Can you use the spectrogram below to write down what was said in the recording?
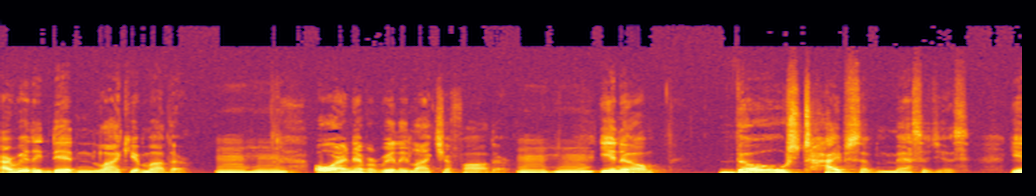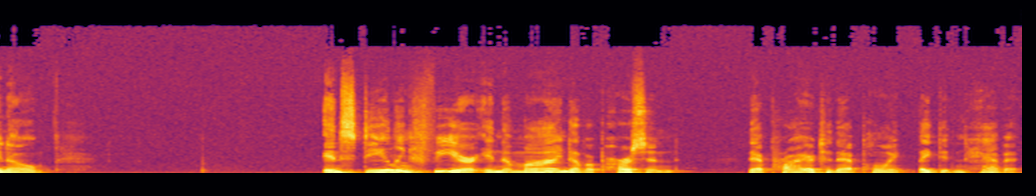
I really didn't like your mother, Mm-hmm. or I never really liked your father. Mm-hmm. You know, those types of messages, you know, instilling fear in the mind of a person that prior to that point they didn't have it.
